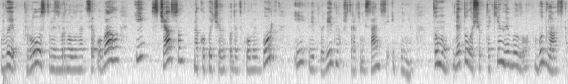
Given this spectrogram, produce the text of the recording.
ви просто не звернули на це увагу і з часом накопичили податковий борг і, відповідно, штрафні санкції і пеню. Тому для того, щоб таке не було, будь ласка,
